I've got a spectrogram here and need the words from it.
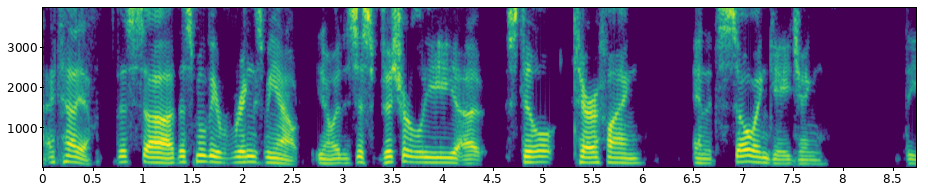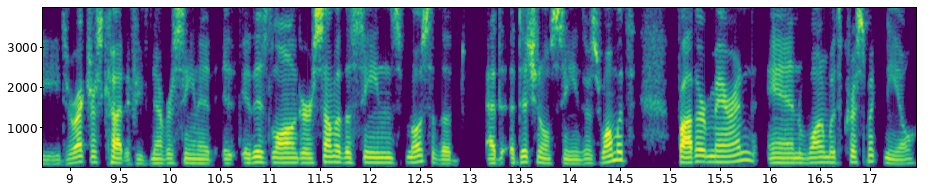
I tell you, this uh, this movie rings me out. You know, it is just visually uh, still terrifying, and it's so engaging. The director's cut, if you've never seen it, it, it is longer. Some of the scenes, most of the ad- additional scenes, there's one with Father Merrin and one with Chris MacNeil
